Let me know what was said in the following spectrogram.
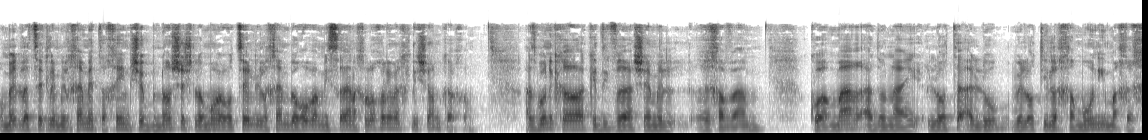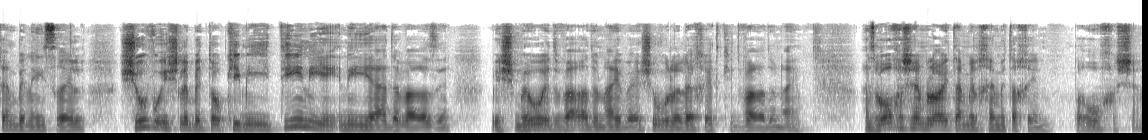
עומד לצאת למלחמת אחים, כשבנו של שלמה רוצה להילחם ברוב עם ישראל, אנחנו לא יכולים ללכת לישון ככה. אז בואו נקרא רק את דברי השם אל רחבעם. כה אמר אדוני, לא תעלו ולא תילחמון עם בני ישראל. שובו איש לביתו, כי מאיתי נהיה הדבר הזה. וישמעו את דבר אדוני וישובו ללכת כדבר אדוני. אז ברוך השם לא הייתה מלחמת אחים. ברוך השם.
